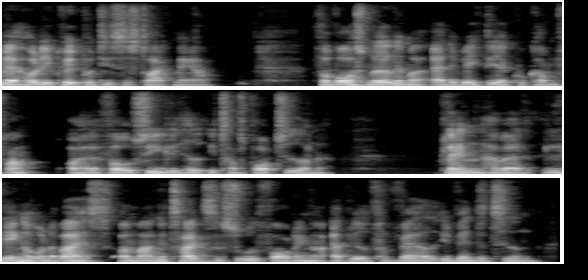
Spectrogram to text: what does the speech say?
med at holde i kø på disse strækninger. For vores medlemmer er det vigtigt at kunne komme frem og have forudsigelighed i transporttiderne. Planen har været længe undervejs, og mange trængselsudfordringer er blevet forværret i ventetiden –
